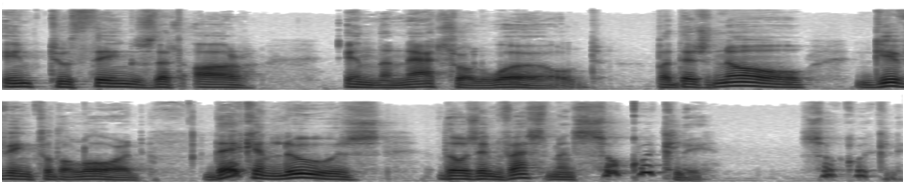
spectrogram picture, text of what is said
into things that are in the natural world, but there's no giving to the Lord, they can lose those investments so quickly, so quickly,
